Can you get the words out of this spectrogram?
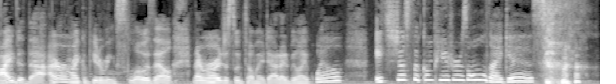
I did that? I remember my computer being slow as hell, and I remember I just would tell my dad, I'd be like, "Well, it's just the computer's old, I guess."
